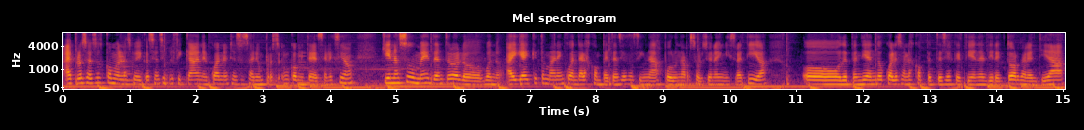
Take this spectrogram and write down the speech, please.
hay procesos como la adjudicación simplificada en el cual no es necesario un, comité de selección, quien asume dentro de lo, bueno, ahí hay que tomar en cuenta las competencias asignadas por una resolución administrativa o dependiendo cuáles son las competencias que tiene el director de la entidad,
